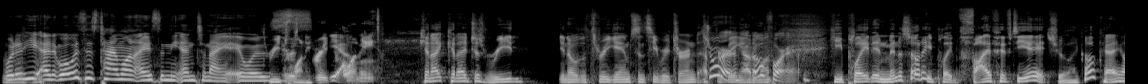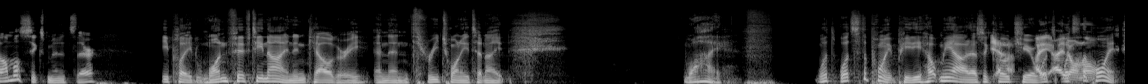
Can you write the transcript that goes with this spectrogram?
What did he? And what was his time on ice in the end tonight? It was Three- It was 320. 320. Can I can I just read you know the three games since he returned after Sure, being out a go month? for it. He played in Minnesota. He played 558. You're like, okay, almost six minutes there. He played 159 in Calgary and then 320 tonight. Why? What What's the point, Petey? Help me out as a Yeah, coach here. What's, I what's don't the know. point?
